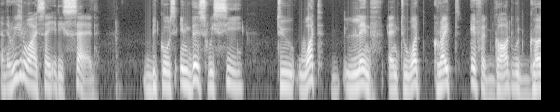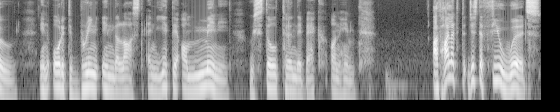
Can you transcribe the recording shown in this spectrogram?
And the reason why I say it is sad, because in this we see to what length and to what great effort God would go in order to bring in the lost. And yet there are many who still turn their back on Him. I've highlighted just a few words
